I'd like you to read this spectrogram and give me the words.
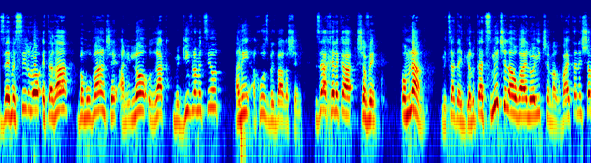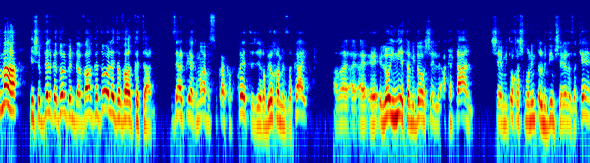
זה מסיר לו את הרע במובן שאני לא רק מגיב למציאות, אני אחוז בדבר השם. זה החלק השווה. אמנם מצד ההתגלות העצמית של ההוראה האלוהית שמרווה את הנשמה, יש הבדל גדול בין דבר גדול לדבר קטן. זה על פי הגמרא בסוכה כ"ח, רבי יוחנן בן זכאי, לא הניע את תלמידו של הקטן, שמתוך השמונים תלמידים של אל הזקן,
